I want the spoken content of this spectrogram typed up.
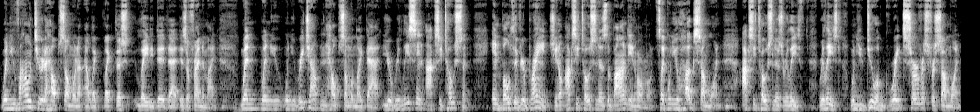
when you volunteer to help someone, uh, like like this lady did, that is a friend of mine when when you when you reach out and help someone like that you're releasing oxytocin in both of your brains. You know oxytocin is the bonding hormone. It's like when you hug someone oxytocin is released released. When you do a great service for someone,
